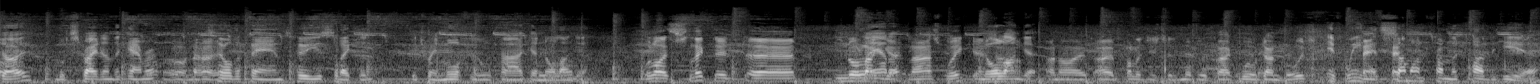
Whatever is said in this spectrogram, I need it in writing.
show, look straight into the camera. Oh, no. Tell the fans who you selected between Morphettville Park and Noarlunga. Well, I selected uh, Noarlunga last week. And, Noarlunga. Uh, and I, I apologise to the Morphettville Park. Well done, boys. If we Fantastic. had someone from the club here,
